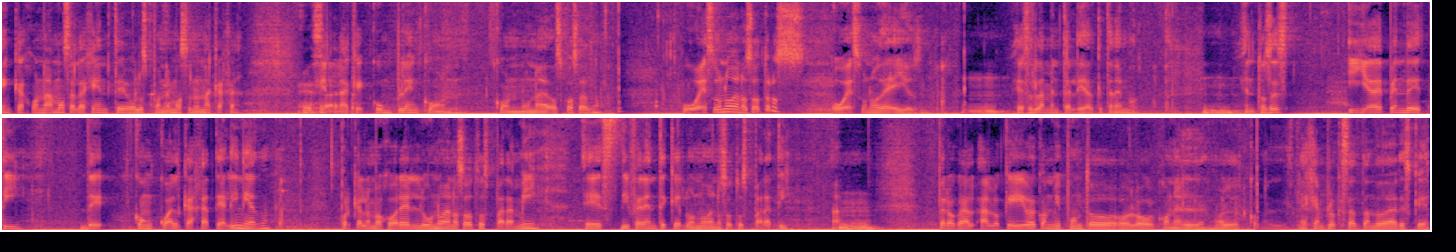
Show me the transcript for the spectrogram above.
encajonamos a la gente o los ponemos en una caja en la que cumplen con, con una de dos cosas, ¿no? o es uno de nosotros o es uno de ellos. Esa es la mentalidad que tenemos. Entonces, y ya depende de ti, de con cuál caja te alineas, porque a lo mejor el uno de nosotros para mí es diferente que el uno de nosotros para ti. Pero a, lo que iba con mi punto o, con, el, con el ejemplo que estás dando a dar es que,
